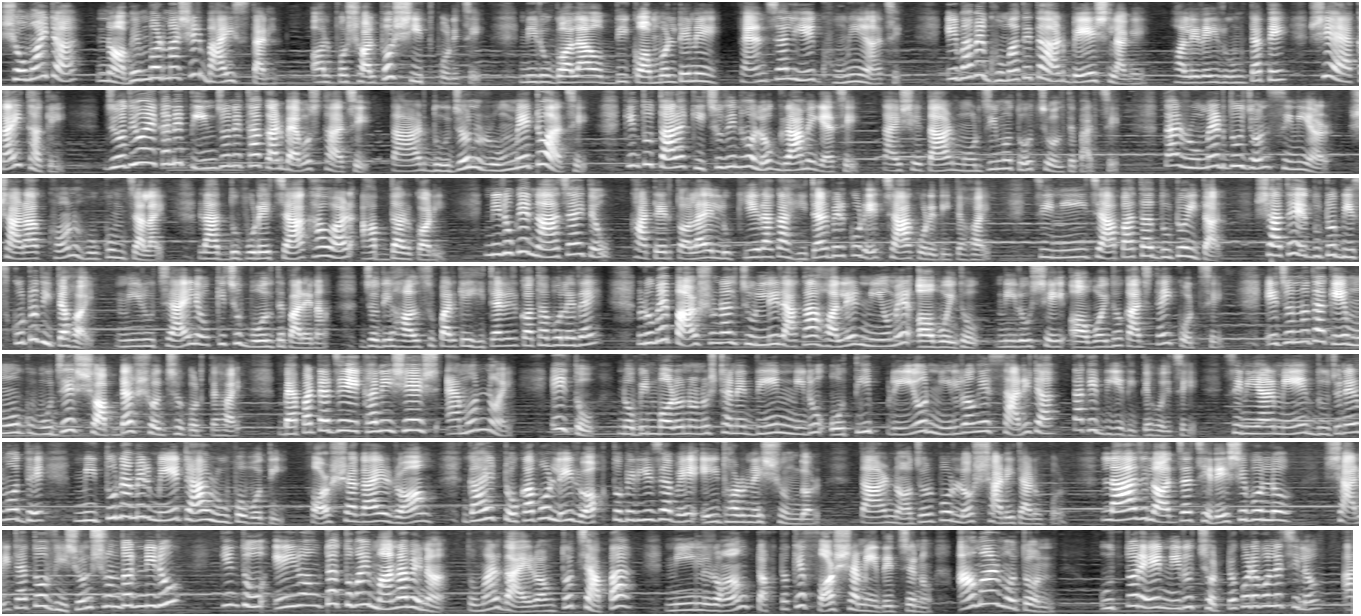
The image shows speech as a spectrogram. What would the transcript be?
সময়টা নভেম্বর মাসের বাইশ তারিখ। অল্প স্বল্প শীত পড়েছে। নিরু গলা অবধি কম্বল টেনে ফ্যান চালিয়ে ঘুমিয়ে আছে। এভাবে ঘুমাতে তার বেশ লাগে। হলের এই রুমটাতে সে একাই থাকে। যদিও এখানে তিনজনে থাকার ব্যবস্থা আছে, তার দুজন রুমমেটও আছে। কিন্তু তারা কিছুদিন হলো গ্রামে গেছে, তাই সে তার মর্জি মতো চলতে পারছে। তার রুমের দুজন সিনিয়র, সারাক্ষণ হুকুম চালায়। রাত দুপুরে চা খাওয়ার আবদার করে। নীরুকে না চাইতেও খাটের তলায় লুকিয়ে রাখা হিটার বের করে চা করে দিতে হয়। চিনি, চা পাতা দুটোই তার। সাথে দুটো বিস্কুটও দিতে হয়। নীরু চাইলেও কিছু বলতে পারে না। যদি হল সুপারকে হিটারের কথা বলে দেয়? রুমে পার্সোনাল চুল্লি রাখা হলের নিয়মের অবৈধ। নীরু সেই অবৈধ কাজটাই করছে। এজন্য তাকে মুখ বুঝে সবটা সহ্য করতে হয়। ব্যাপারটা যে এখানেই শেষ, এমন নয়। এই তো, নবীন বরণ অনুষ্ঠানের দিন নীরু অতি প্রিয় নীল রঙের শাড়িটা তাকে দিয়ে দিতে হয়েছে। সিনিয়র মেয়ে দুজনের মধ্যে মিতু নামের মেয়েটা রূপবতী। ফর্সা গায়ের রং, গায়ের টোকা পড়লেই রক্ত বেরিয়ে যাবে এই ধরনের সুন্দর। তার নজর পড়ল শাড়িটার উপর। লাজ লজ্জা ছেড়ে এসে বলল, শাড়িটা তো ভীষণ সুন্দর নিরু, কিন্তু এই রংটা তোমায় মানাবে না। তোমার গায়ের রং তো চাপা। নীল রং টকটকে ফর্সা মেয়েদের জন্য, আমার মতন। উত্তরে নিরু ছোট্ট করে বলেছিল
